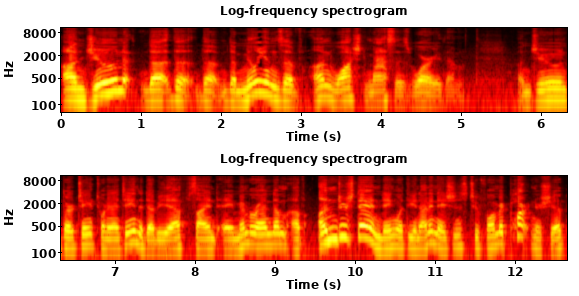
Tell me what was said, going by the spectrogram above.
On June, the, the, the, the millions of unwashed masses worry them. On June 13, 2019, the WEF signed a memorandum of understanding with the United Nations to form a partnership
